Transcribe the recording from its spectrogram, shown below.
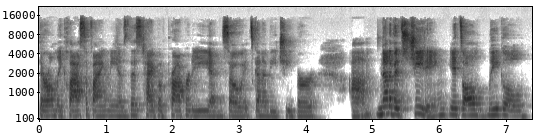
they're only classifying me as this type of property and so it's going to be cheaper. Um, none of it's cheating. It's all legal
